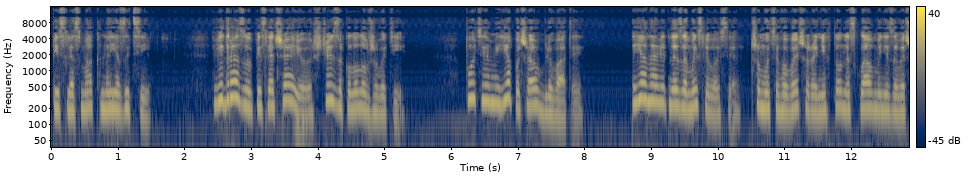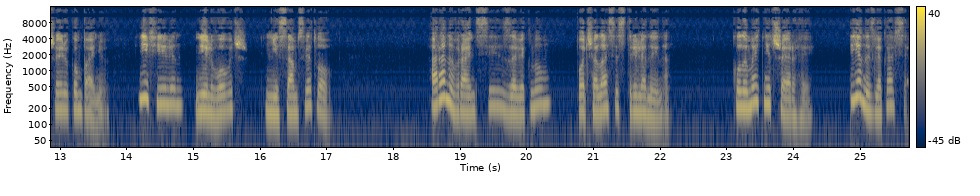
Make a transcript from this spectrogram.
післясмак на язиці. Відразу після чаю щось закололо в животі. Потім я почав блювати. Я навіть не замислювався, чому цього вечора ніхто не склав мені за вечерю компанію ні Філін, ні Львович, ні сам Святлов. А рано вранці за вікном почалася стрілянина. Кулеметні черги. Я не злякався.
